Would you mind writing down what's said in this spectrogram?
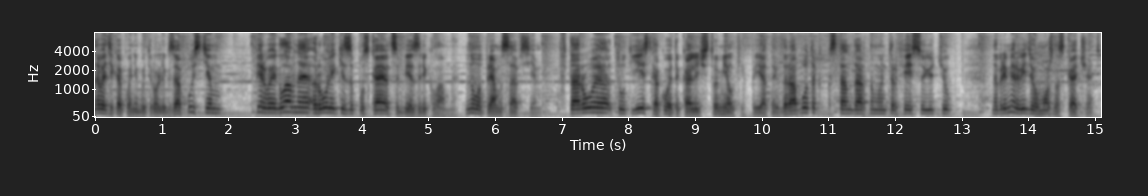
Давайте какой-нибудь ролик запустим. Первое главное, ролики запускаются без рекламы. Ну вот прямо совсем. Второе, тут есть какое-то количество мелких приятных доработок к стандартному интерфейсу YouTube. Например, видео можно скачать.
